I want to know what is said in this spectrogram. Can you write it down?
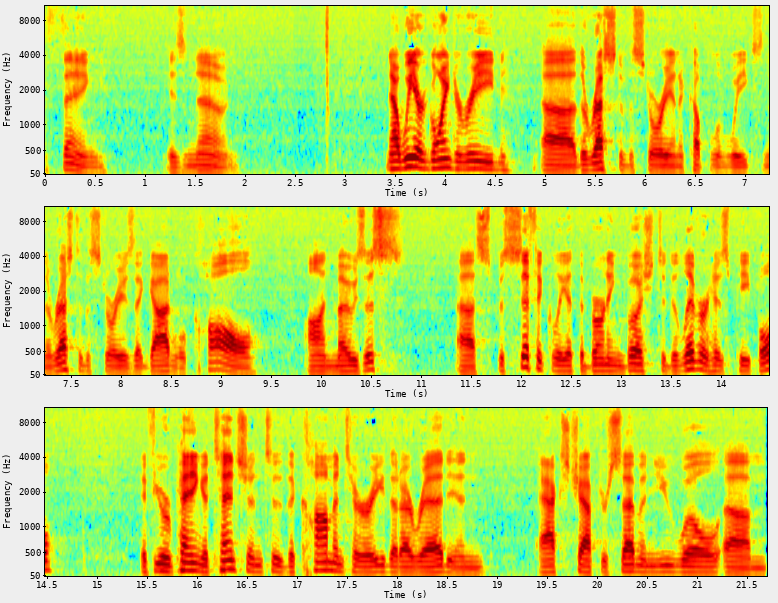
the thing is known. Now, we are going to read uh, the rest of the story in a couple of weeks. And the rest of the story is that God will call on Moses, uh, specifically at the burning bush, to deliver his people if you were paying attention to the commentary that I read in Acts chapter 7, you will um,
